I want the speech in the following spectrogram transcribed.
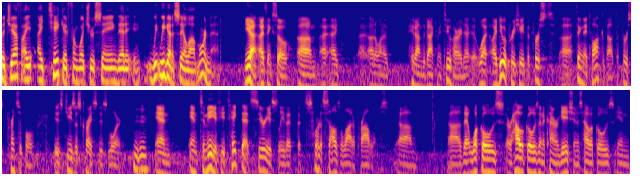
But, Jeff, I, I take it from what you're saying that it, we, we got to say a lot more than that. Yeah, I think so. Um, I, I, I don't want to hit on the document too hard. I, what I do appreciate the first uh, thing they talk about, the first principle, is Jesus Christ is Lord. And and to me, if you take that seriously, that, that sort of solves a lot of problems. Um, uh, that what goes or how it goes in a congregation is how it goes in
